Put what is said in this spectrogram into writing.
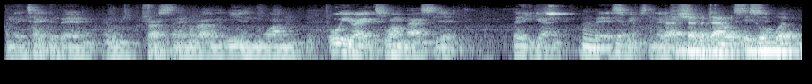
And they take the beer and we trust them rather than using one, all your eggs, one basket. There you go. Mm. Beer sweeps the Yeah, nation. show the doubt it's, it's what worked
